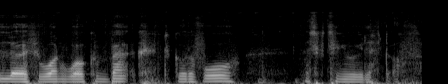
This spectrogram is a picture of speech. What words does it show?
Hello everyone, welcome back to God of War. Let's continue where we left off.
